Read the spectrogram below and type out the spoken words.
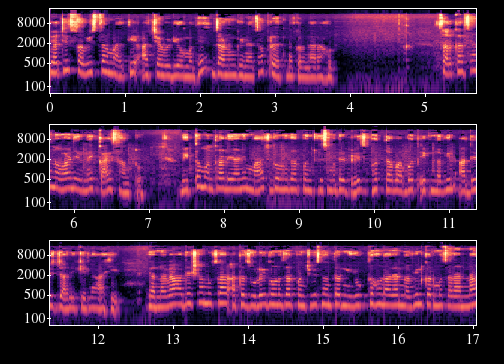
याची सविस्तर माहिती आजच्या व्हिडिओमध्ये जाणून घेण्याचा प्रयत्न करणार आहोत? सरकारचा नवा निर्णय काय सांगतो? वित्त मंत्रालयाने मार्च दोन हजार पंचवीसमध्ये ड्रेस भत्त्याबाबत एक नवीन आदेश जारी केला आहे. या नव्या आदेशानुसार आता जुलै दोन हजार पंचवीस नंतर नियुक्त होणाऱ्या नवीन कर्मचाऱ्यांना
